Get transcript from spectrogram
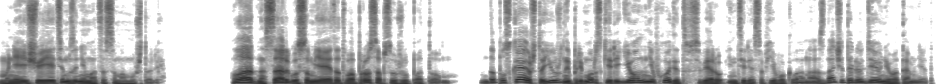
Мне еще и этим заниматься самому, что ли? Ладно, с Аргусом я этот вопрос обсужу потом. Допускаю, что Южный Приморский регион не входит в сферу интересов его клана, а значит, и людей у него там нет.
